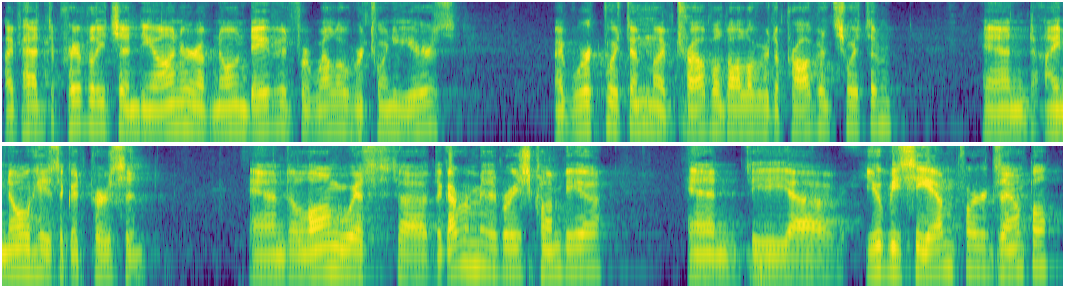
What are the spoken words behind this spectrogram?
I've had the privilege and the honor of knowing David for well over 20 years. I've worked with him, I've traveled all over the province with him, and I know he's a good person. And along with uh, the government of British Columbia and the uh, UBCM, for example,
